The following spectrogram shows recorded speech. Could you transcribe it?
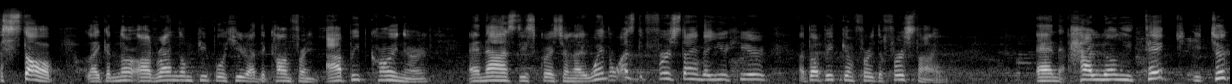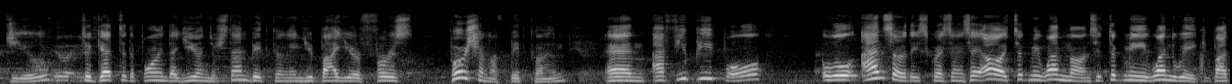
stop like a, a random people here at the conference, a Bitcoiner, and ask this question like, when was the first time that you hear about Bitcoin for the first time? And how long it take it took you to get to the point that you understand Bitcoin and you buy your first portion of Bitcoin? And a few people will answer this question and say, "Oh, it took me one month, it took me one week," but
